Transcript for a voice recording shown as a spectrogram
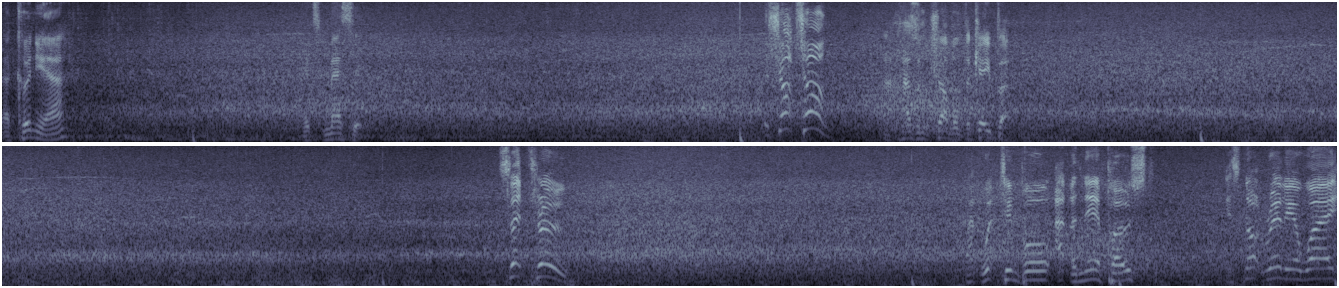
Acuna. It's Messi. The shot's on. That hasn't troubled the keeper. Slipped through. That whipped in ball at the near post. It's not really away.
